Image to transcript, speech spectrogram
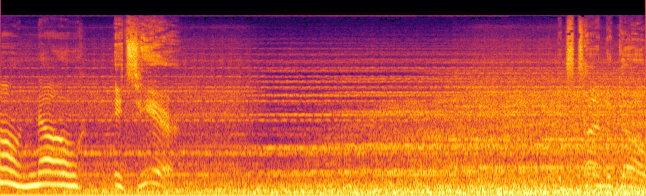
Oh no. It's here. To go.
